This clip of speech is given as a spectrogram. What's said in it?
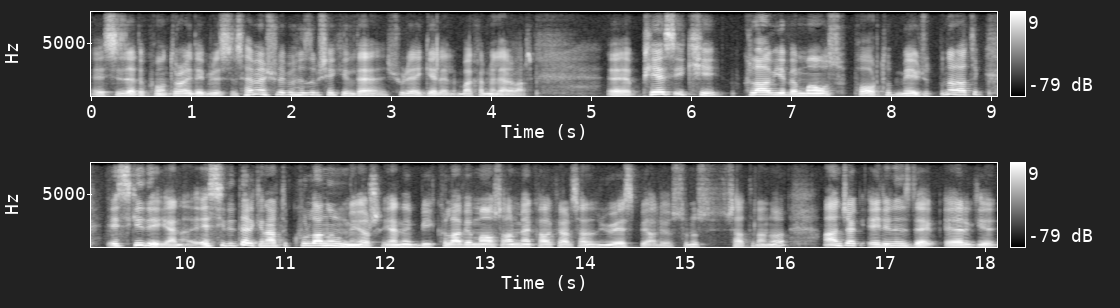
E, sizler de kontrol edebilirsiniz. Hemen şöyle bir hızlı bir şekilde şuraya gelelim. Bakalım neler var. E, PS2 klavye ve mouse portu mevcut. Bunlar artık eskidi. Yani eskidi derken artık kullanılmıyor. Yani bir klavye mouse almaya kalkarsanız USB alıyorsunuz. Satılan o. Ancak elinizde eğer ki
